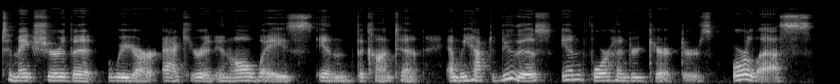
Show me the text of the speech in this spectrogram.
to make sure that we are accurate in all ways in the content. And we have to do this in 400 characters or less.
